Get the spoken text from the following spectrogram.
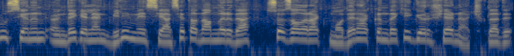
Rusya'nın önde gelen bilim ve siyaset adamları da söz alarak model hakkındaki görüşlerini açıkladı.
